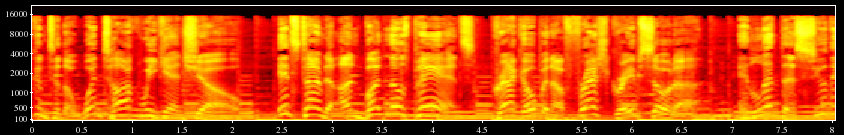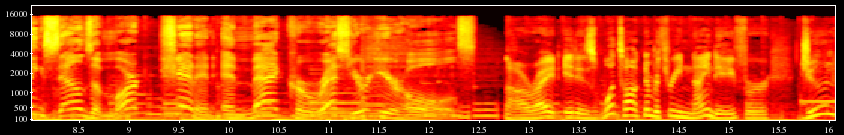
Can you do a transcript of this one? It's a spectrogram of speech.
Welcome to the Wood Talk Weekend Show. It's time to unbutton those pants, crack open a fresh grape soda, and let the soothing sounds of Mark, Shannon, and Matt caress your ear holes. All right, it is Wood Talk number 390 for June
